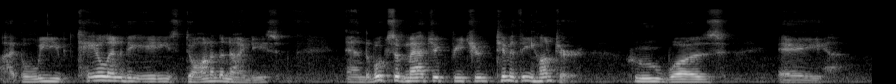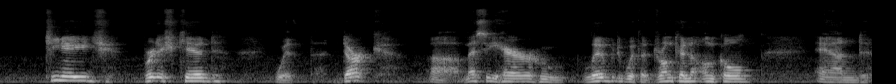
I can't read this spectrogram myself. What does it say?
I believe, tail end of the 80s, dawn of the 90s. And the Books of Magic featured Timothy Hunter, who was a teenage British kid with dark, uh, messy hair who lived with a drunken uncle and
